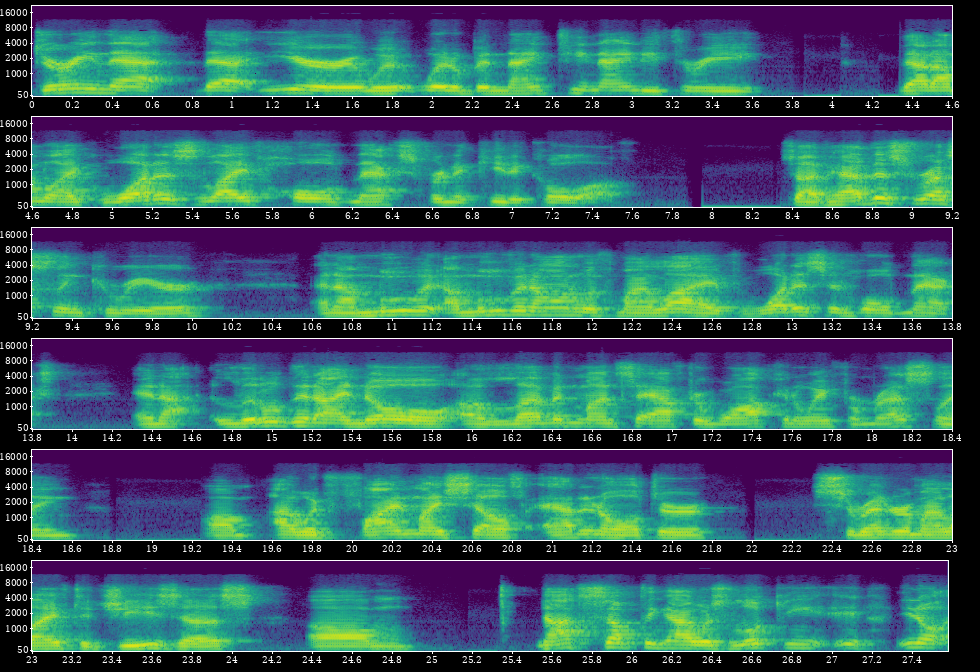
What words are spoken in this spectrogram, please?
during that that year, it would, would have been 1993, that I'm like, what does life hold next for Nikita Koloff? So I've had this wrestling career, and I'm moving I'm moving on with my life. What does it hold next? And I, little did I know, 11 months after walking away from wrestling, um, I would find myself at an altar surrendering my life to Jesus. Um, not something I was looking, you know,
